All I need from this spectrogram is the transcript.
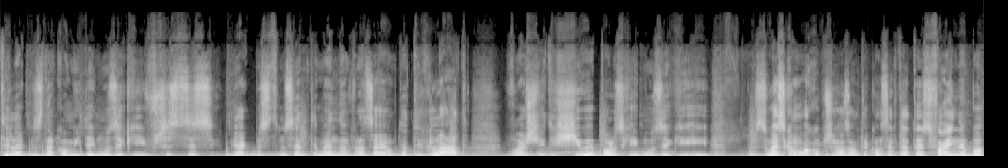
Tyle znakomitej muzyki i wszyscy z, jakby z tym sentymentem wracają do tych lat, właśnie tej siły polskiej muzyki i z łezką oku przychodzą te koncerty. A to jest fajne, bo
